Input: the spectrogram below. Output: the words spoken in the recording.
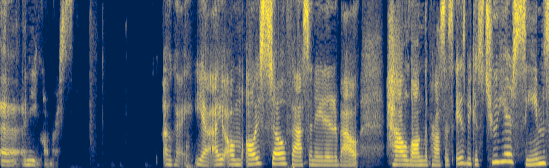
uh, an e-commerce. Okay. Yeah. I am always so fascinated about how long the process is because two years seems,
